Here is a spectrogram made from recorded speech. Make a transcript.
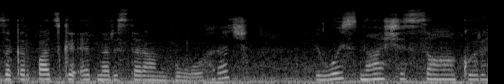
Закарпатський етноресторан Бограч. І ось наші сакури.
